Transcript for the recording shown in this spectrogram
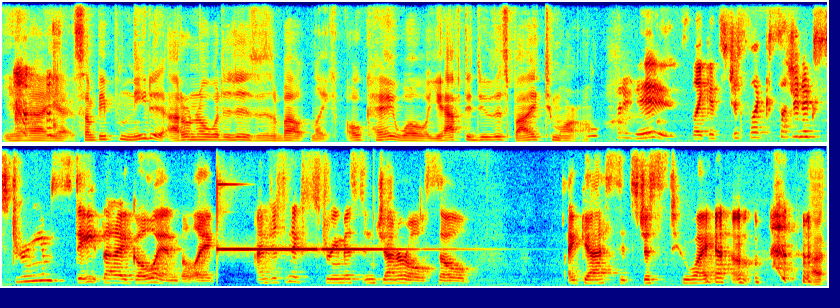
Yeah, yeah. Some people need it. I don't know what it is. It's about like, okay, well, you have to do this by tomorrow. What it is. Like it's just like such an extreme state that I go in, but like I'm just an extremist in general, so I guess it's just who I am. I,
